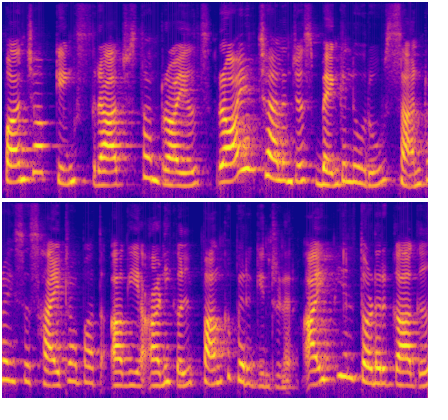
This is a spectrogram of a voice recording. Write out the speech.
Punjab Kings Rajasthan Royals Royal Challengers Bengaluru Sunrisers Hyderabad ஆகிய அணிகள் பங்கு பெறுகின்றனர். ஐபிஎல் தொடருக்காக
